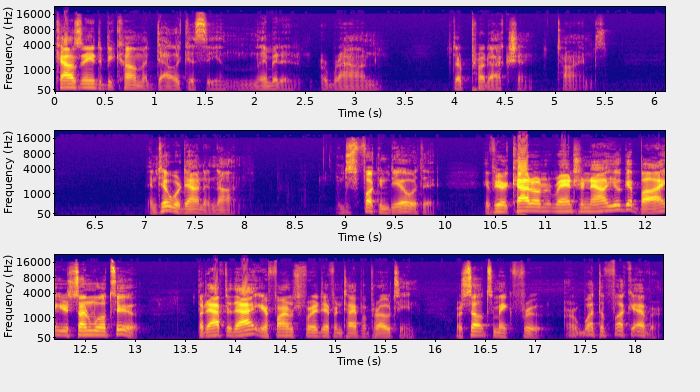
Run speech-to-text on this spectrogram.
Cows need to become a delicacy and limited around their production times until we're down to none. And just fucking deal with it. If you're a cattle rancher now, you'll get by. Your son will too. But after that, your farm's for a different type of protein, or sell it to make fruit, or what the fuck ever.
